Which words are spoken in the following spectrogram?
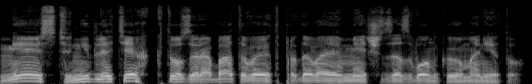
Месть не для тех, кто зарабатывает, продавая меч за звонкую монету.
